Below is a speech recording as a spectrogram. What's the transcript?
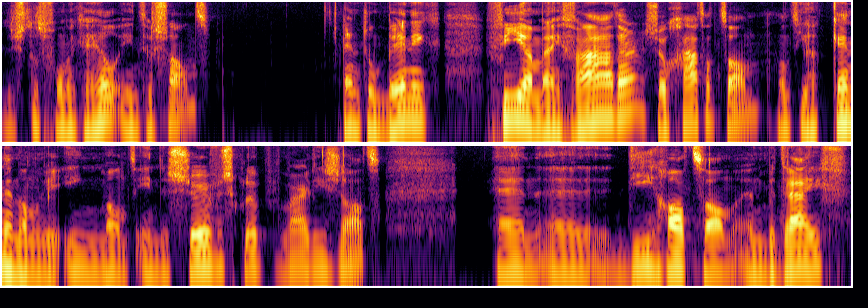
dus dat vond ik heel interessant. En toen ben ik via mijn vader, zo gaat het dan, want die kennen dan weer iemand in de serviceclub waar die zat. En uh, die had dan een bedrijf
